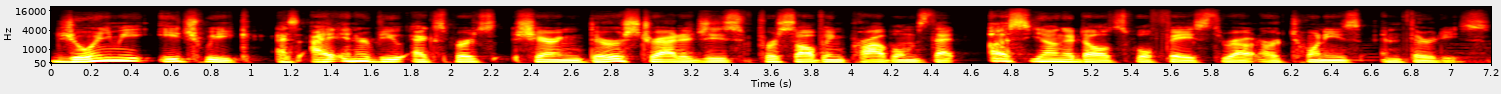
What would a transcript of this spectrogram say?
Join me each week as I interview experts sharing their strategies for solving problems that us young adults will face throughout our 20s and 30s.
